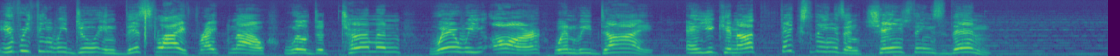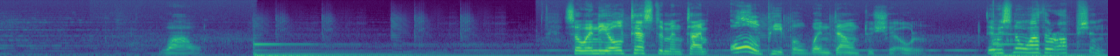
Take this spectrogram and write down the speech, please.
everything we do in this life right now will determine where we are when we die. And you cannot fix things and change things then. Wow. So in the Old Testament time, all people went down to Sheol. There was no other option.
